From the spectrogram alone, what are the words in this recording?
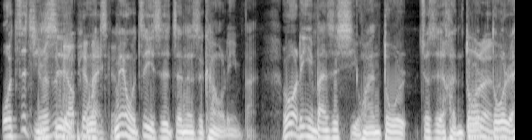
我自己你们是比较偏我哪一个？没有，我自己是真的是看我另一半。如果另一半是喜欢多，就是很多多人。多人，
